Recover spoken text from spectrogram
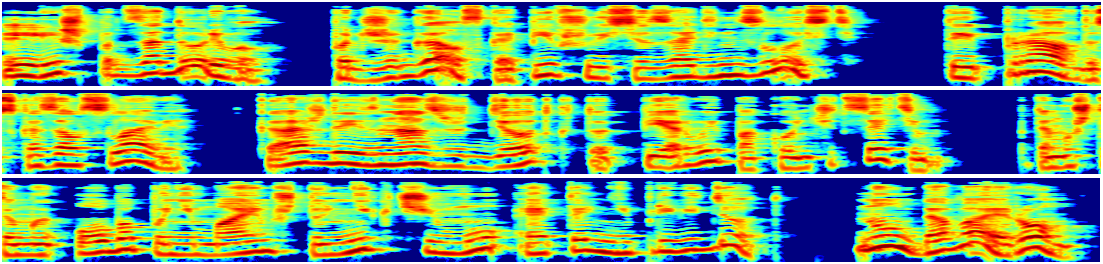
лишь подзадоривал, поджигал скопившуюся за день злость. «Ты правду сказал Славе. Каждый из нас ждет, кто первый покончит с этим, потому что мы оба понимаем, что ни к чему это не приведет. Ну, давай, Ром,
